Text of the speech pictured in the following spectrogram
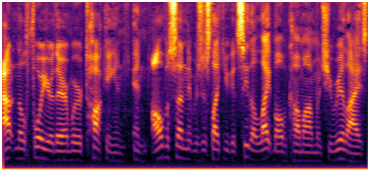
out in the foyer there, and we were talking, and, and all of a sudden it was just like you could see the light bulb come on when she realized,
